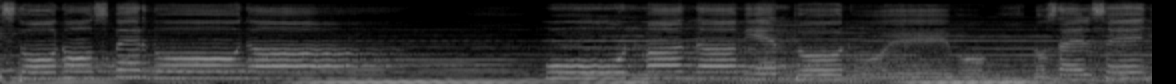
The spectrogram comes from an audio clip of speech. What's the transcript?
Cristo nos perdona. Un mandamiento nuevo nos da el Señor,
